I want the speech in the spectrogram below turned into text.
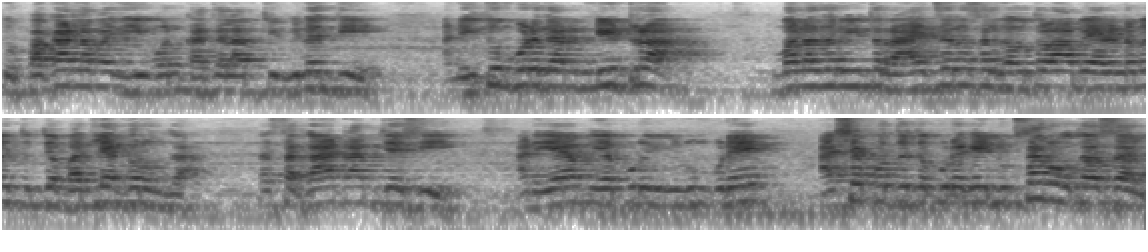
तो पकडला पाहिजे. ही वन खात्याला आमची विनंती आहे. आणि इथून पुढे त्याला नीट राहा. तुम्हाला जर इथं राहायचं नसेल गवतळा अभयारण्यामध्ये तुमच्या बदल्या करून जा. असता गाठ आमच्याशी. आणि या यापुढे इथून पुढे अशा पद्धतीचं पुढे काही नुकसान होत असेल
